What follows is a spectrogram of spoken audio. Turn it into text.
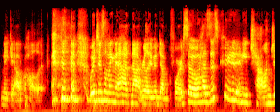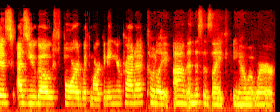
make it alcoholic, which is something that had not really been done before. So, has this created any challenges as you go forward with marketing your product? Totally. Um, and this is like, you know, what we're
